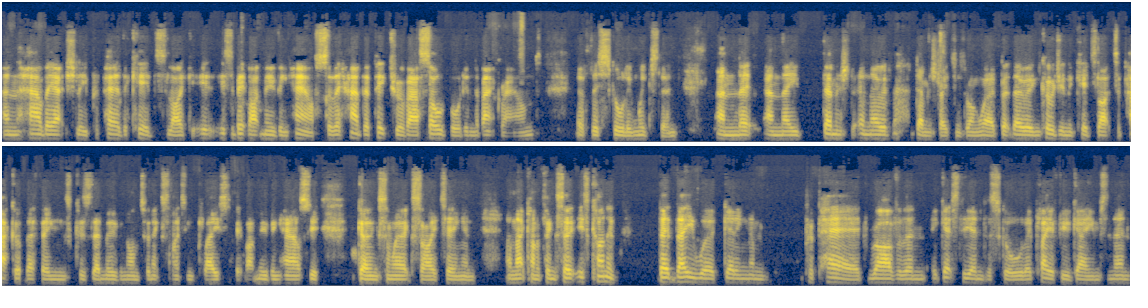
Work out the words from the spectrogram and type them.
and how they actually prepare the kids. Like it, it's a bit like moving house. So they had a picture of our sold board in the background of this school in Wigston, and they and they demonstrate and they were demonstrating is the wrong word, but they were encouraging the kids like to pack up their things because they're moving on to an exciting place, a bit like moving house, you're going somewhere exciting and and that kind of thing. So it's kind of that they were getting them prepared rather than it gets to the end of the school, they play a few games and then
